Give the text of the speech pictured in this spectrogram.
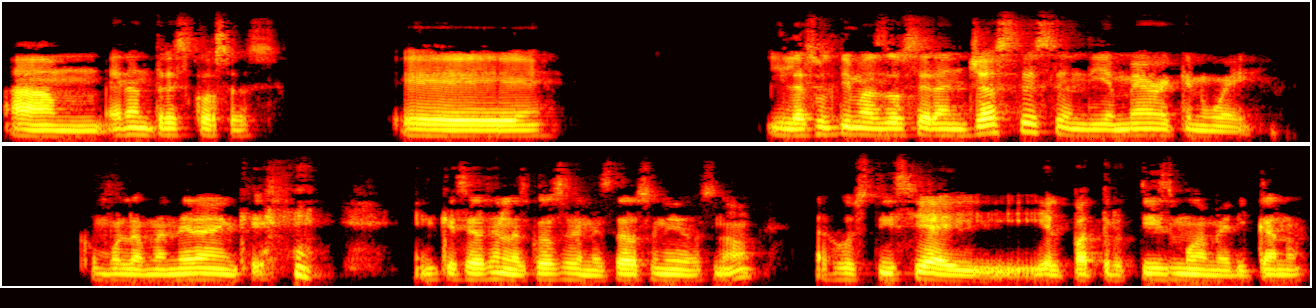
eran tres cosas. Y las últimas dos eran Justice and the American Way, como la manera en que, en que se hacen las cosas en Estados Unidos, ¿no? La justicia y, el patriotismo americano.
